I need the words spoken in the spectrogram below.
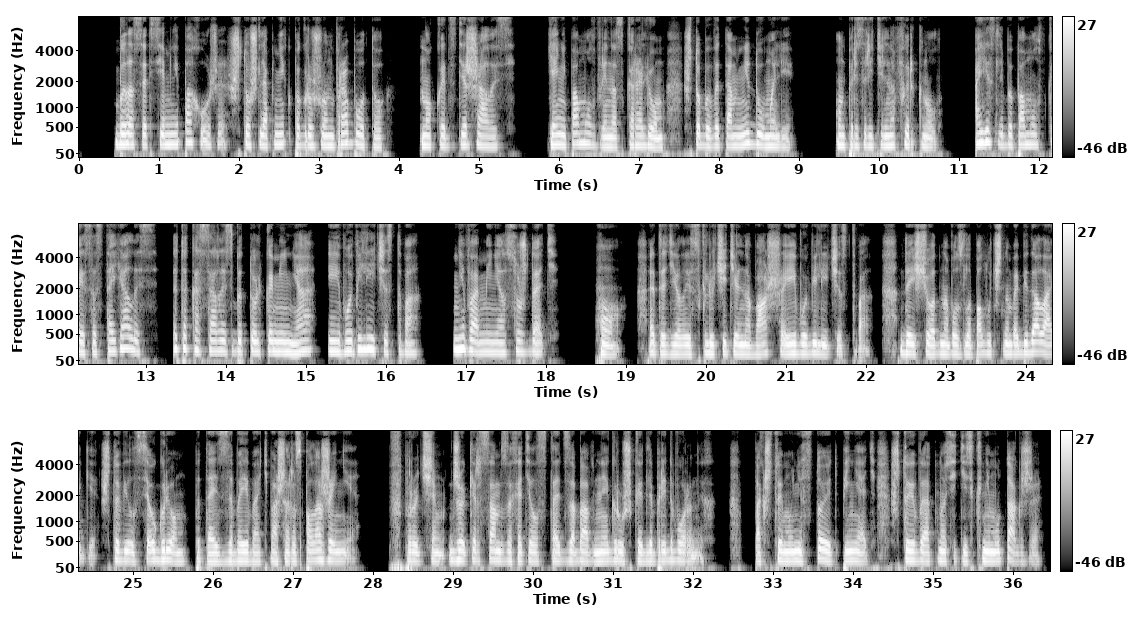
Было совсем не похоже, что шляпник погружен в работу, но Кэт сдержалась. «Я не помолвлена с королем, чтобы вы там не думали». Он презрительно фыркнул. «А если бы помолвка и состоялась, это касалось бы только меня и его величества. Не вам меня осуждать». «Хо, это дело исключительно ваше и его величество. Да еще одного злополучного бедолаги, что вился угрём, пытаясь завоевать ваше расположение. Впрочем, Джокер сам захотел стать забавной игрушкой для придворных. Так что ему не стоит пенять, что и вы относитесь к нему так же.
